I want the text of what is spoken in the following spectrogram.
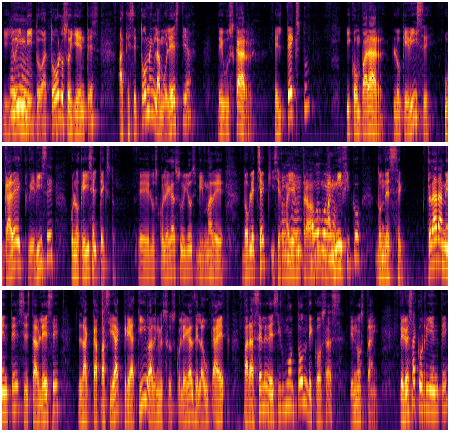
y yo invito a todos los oyentes a que se tomen la molestia de buscar el texto y comparar lo que dice UCAEP que dice con lo que dice el texto. Eh, los colegas suyos, Vilma de Doble Check, hicieron ayer un trabajo magnífico donde se claramente se establece la capacidad creativa de nuestros colegas de la UCAEP para hacerle decir un montón de cosas que no están. Pero esa corriente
